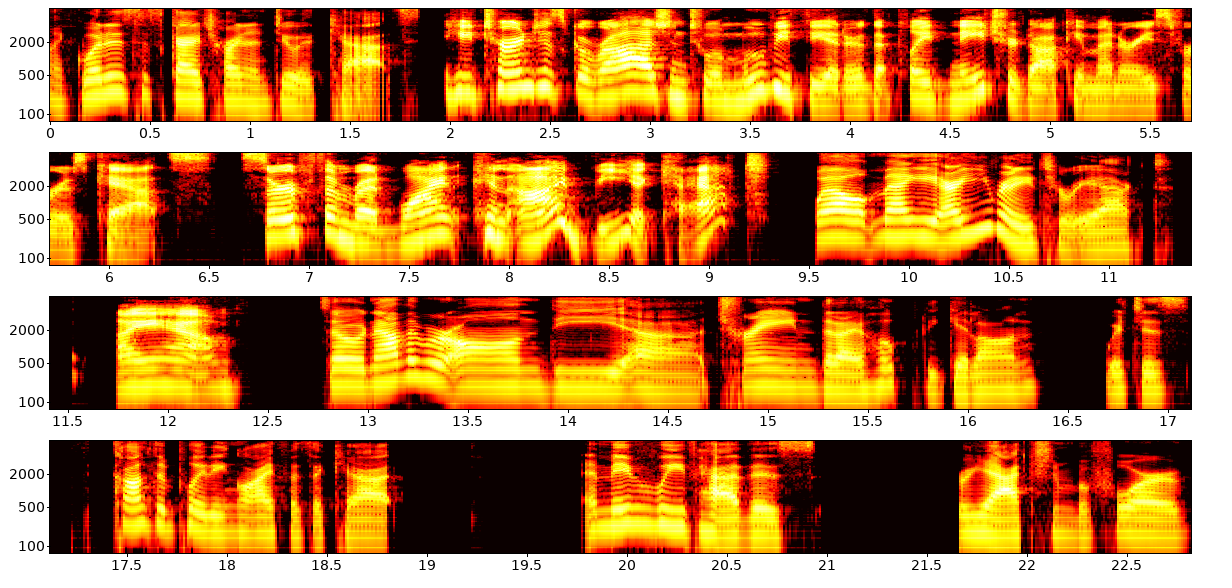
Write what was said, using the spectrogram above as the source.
Like, what is this guy trying to do with cats? He turned his garage into a movie theater that played nature documentaries for his cats, served them red wine. Can I be a cat? Well, Maggie, are you ready to react? I am. So now that we're on the uh, train that I hope we get on, which is contemplating life as a cat, and maybe we've had this reaction before,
